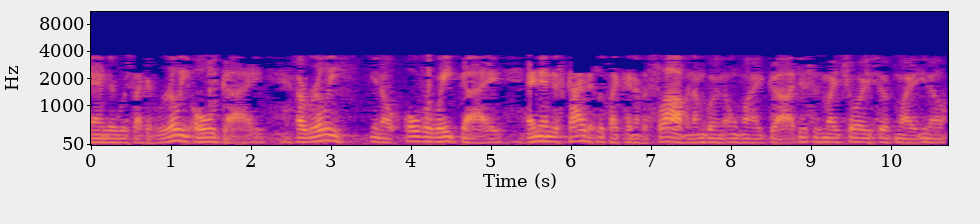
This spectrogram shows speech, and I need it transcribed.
and there was like a really old guy, a really you know overweight guy, and then this guy that looked like kind of a slob. And I'm going, oh my god, this is my choice of my you know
